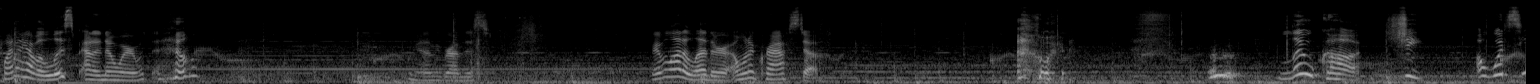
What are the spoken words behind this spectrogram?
Why'd I have a lisp out of nowhere? What the hell? Okay, let me grab this. We have a lot of leather. I want to craft stuff. Luka! She. Oh, what's he?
